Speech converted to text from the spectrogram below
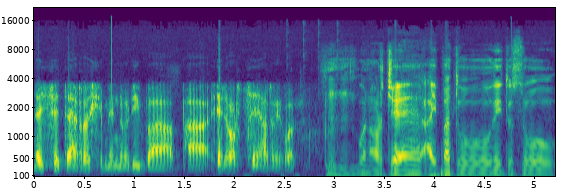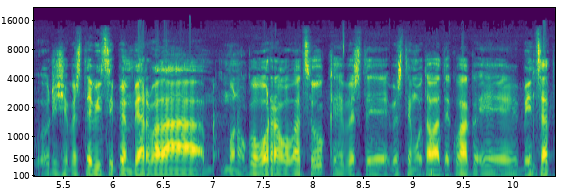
Naiz eta erregimen hori ba, ba erortzea arregon. Hmm, bueno, hortxe, aipatu dituzu hori beste bizipen behar bada, bueno, gogorrago batzuk, e, beste, beste mota batekoak e, behintzat,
